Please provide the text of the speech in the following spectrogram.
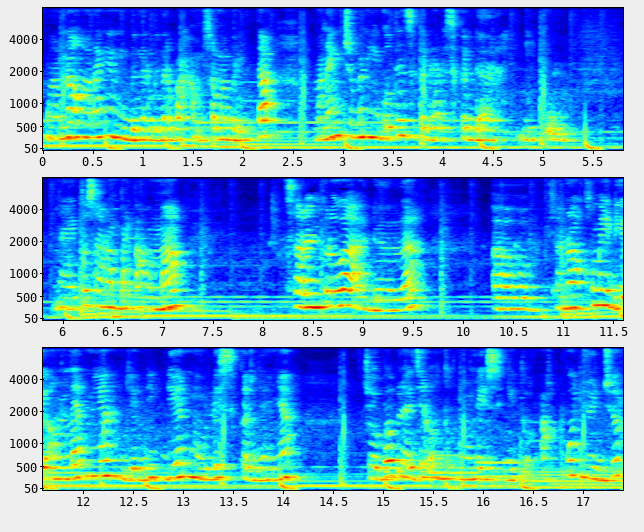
mana orang yang benar-benar paham sama berita mana yang cuma ngikutin sekedar-sekedar gitu nah itu saran pertama. Saran kedua adalah uh, karena aku media online ya jadi dia nulis kerjanya coba belajar untuk nulis gitu. Aku jujur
